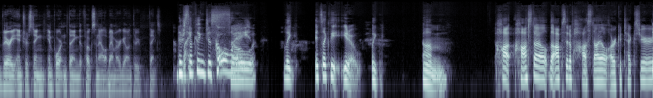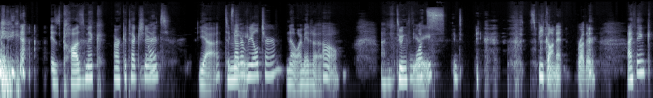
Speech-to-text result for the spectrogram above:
very interesting, important thing that folks in Alabama are going through. Thanks. There's something just so away. like it's like the you know like um ho- hostile the opposite of hostile architecture is cosmic architecture. What? Yeah, to Is me. that a real term? No, I made it up. Oh, I'm doing theory. what's speak on it, brother? I think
